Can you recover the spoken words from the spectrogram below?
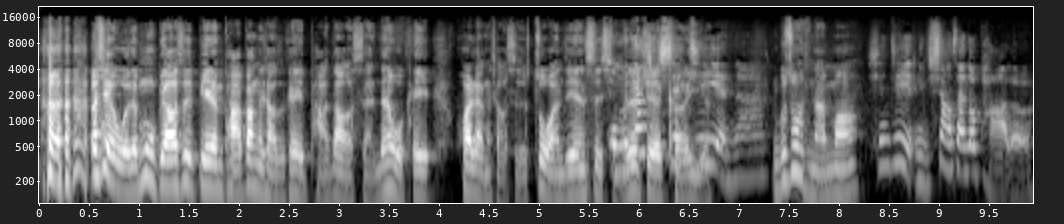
而且我的目标是别人爬半个小时可以爬到山，但是我可以花两个小时做完这件事情，我就觉得可以。你不是说很难吗？先记，你象山都爬了。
